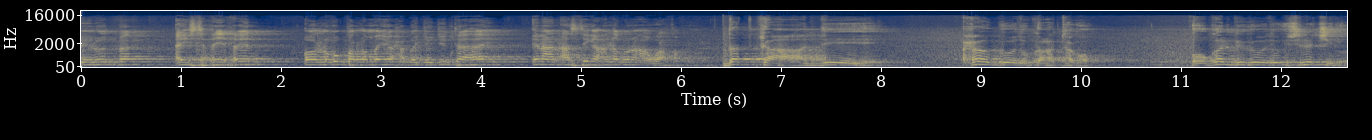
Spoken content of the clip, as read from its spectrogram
beeloodba ay saxiixeen oo lagu ballamayo xabajoojinta ahay. Inaan asiga annaguna aan waafaqno dadka haddii xooggoodu kala tago oo qalbigoodu isla jiro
